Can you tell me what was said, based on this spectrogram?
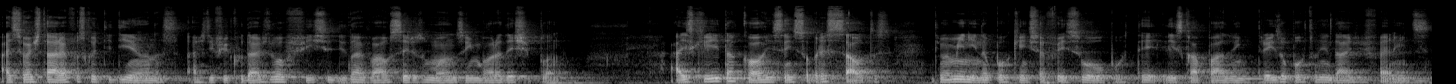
as suas tarefas cotidianas, as dificuldades do ofício de levar os seres humanos embora deste plano. A escrita corre sem sobressaltos de uma menina por quem se afeiçoou por ter lhe escapado em três oportunidades diferentes.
